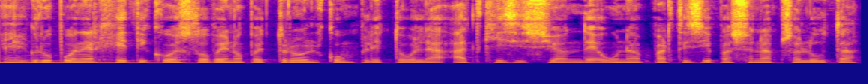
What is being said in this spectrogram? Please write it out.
El grupo energético esloveno Petrol completó la adquisición de una participación absoluta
